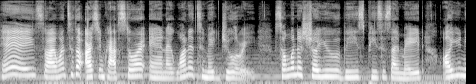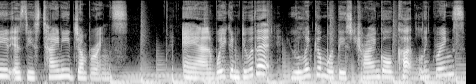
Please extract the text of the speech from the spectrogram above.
Hey, so I went to the arts and crafts store and I wanted to make jewelry. So I'm going to show you these pieces I made. All you need is these tiny jump rings. And what you can do with it, you link them with these triangle cut link rings.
